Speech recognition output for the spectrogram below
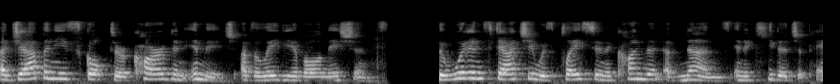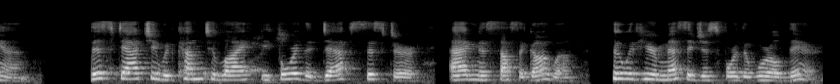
A Japanese sculptor carved an image of the Lady of All Nations. The wooden statue was placed in a convent of nuns in Akita, Japan. This statue would come to life before the deaf sister Agnes Sasagawa, who would hear messages for the world there.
